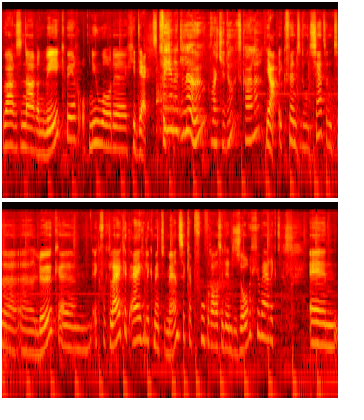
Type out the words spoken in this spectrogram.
waar ze na een week weer opnieuw worden gedekt. Vind je het leuk wat je doet, Carla? Ja, ik vind het ontzettend eh, eh, leuk. Ehm, ik vergelijk het eigenlijk met de mensen. Ik heb vroeger altijd in de zorg gewerkt. En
